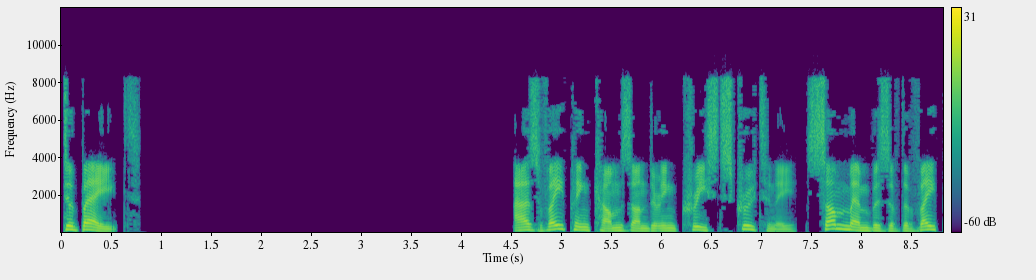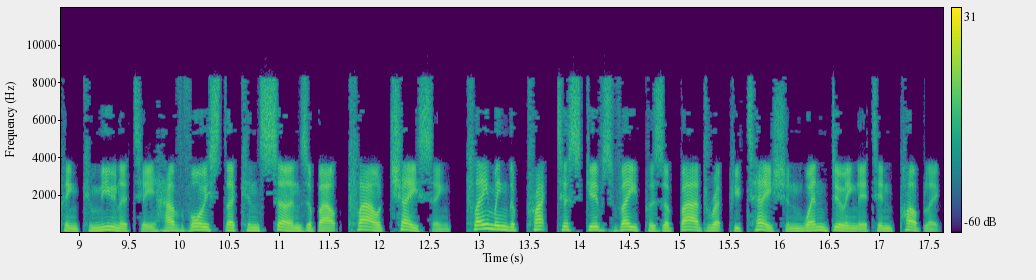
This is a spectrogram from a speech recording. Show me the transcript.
Debate As vaping comes under increased scrutiny, some members of the vaping community have voiced their concerns about cloud chasing, claiming the practice gives vapers a bad reputation when doing it in public.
